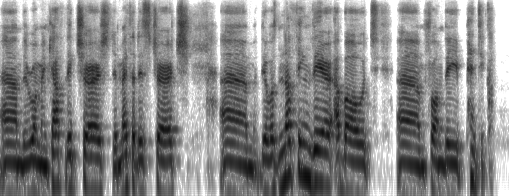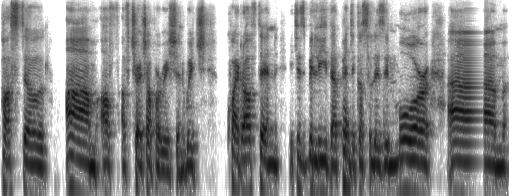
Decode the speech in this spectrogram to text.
um, the Roman Catholic Church, the Methodist Church, um, there was nothing there about um, from the Pentecostal arm of, of church operation, which quite often it is believed that Pentecostalism more um,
